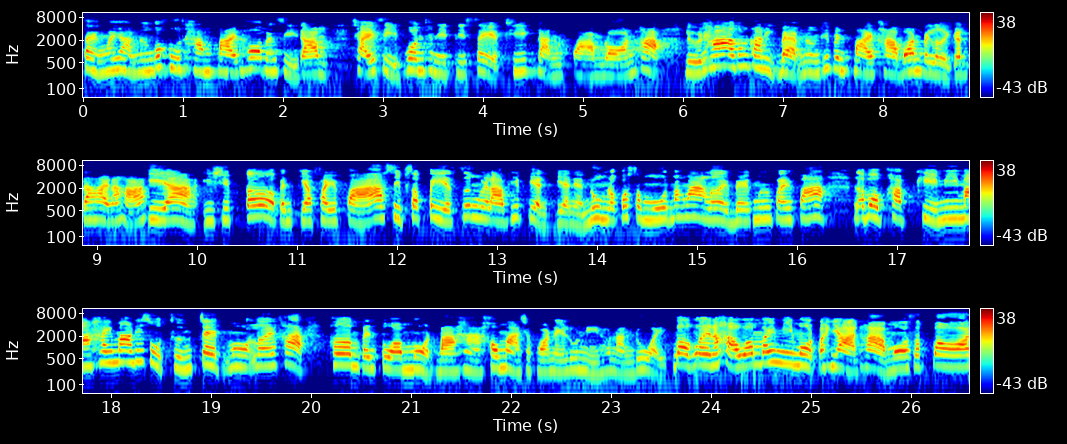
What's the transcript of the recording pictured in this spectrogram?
แต่งมาอย่างหนึงก็คือทำปลายท่อเป็นสีดำใช้สีพ่นชนิดพิเศษที่กันความร้อนค่ะ หรือถ้าต้องการอีกแบบหนึ่งที่เป็นปลายคาร์บอนไปเลยก็ได้นะคะ เกียร์ e-shifter เป็นเกียร์ไฟฟ้า 10 สปีด ซึ่งเวลาพี่เปลี่ยนเกียร์เนี่ยนุ่มแล้วก็สมูทมากๆเลยเบรกมือไฟฟ้า ระบบขับขี่มีมาให้มากที่สุดถึง 7 โหมดเลยค่ะ เพิ่มเป็นตัวโหมดบาฮาเข้ามาเฉพาะในรุ่นนี้เท่านั้นด้วย บอกเลยนะคะว่าไม่มีโหมดประหยัดค่ะโหมดสปอร์ต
